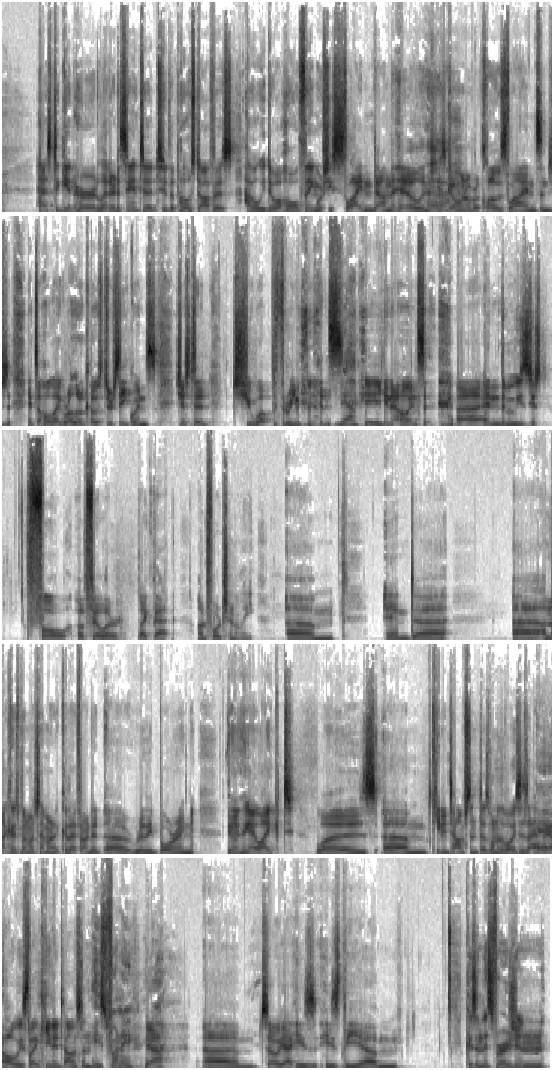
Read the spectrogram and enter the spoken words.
has to get her letter to Santa to the post office. How about we do a whole thing where she's sliding down the hill and she's going over clotheslines and just, it's a whole like roller coaster sequence just to chew up three minutes. Yeah. you know, and uh, and the movie's just full of filler like that, unfortunately. Um, and uh, uh, I'm not going to spend much time on it because I found it uh, really boring. The only thing I liked was um, Kenan Thompson does one of the voices. I, I always like Kenan Thompson. He's funny. yeah. Um, so yeah, he's he's the because in this version,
